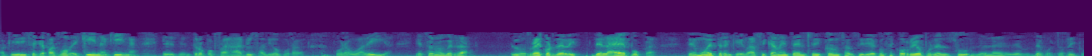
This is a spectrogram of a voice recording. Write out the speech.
Aquí dice que pasó de esquina a esquina, eh, entró por Fajardo y salió por, por Aguadilla. Eso no es verdad. Los récords de la, la época demuestran que básicamente el ciclón San Siriaco se corrió por el sur de, de Puerto Rico.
